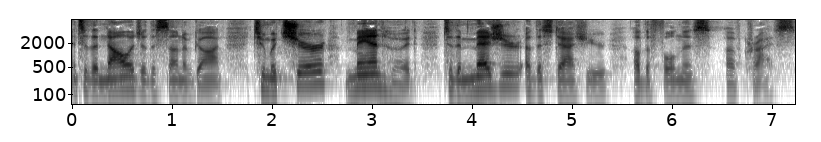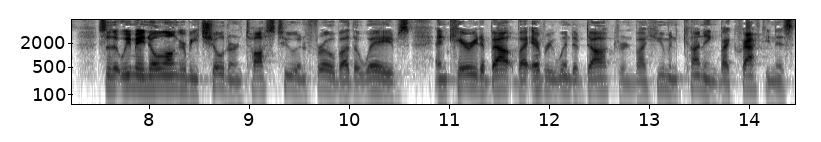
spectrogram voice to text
and to the knowledge of the Son of God, to mature manhood, to the measure of the stature of the fullness of Christ, so that we may no longer be children tossed to and fro by the waves and carried about by every wind of doctrine, by human cunning, by craftiness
